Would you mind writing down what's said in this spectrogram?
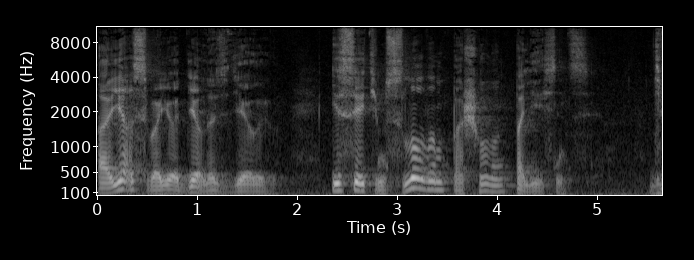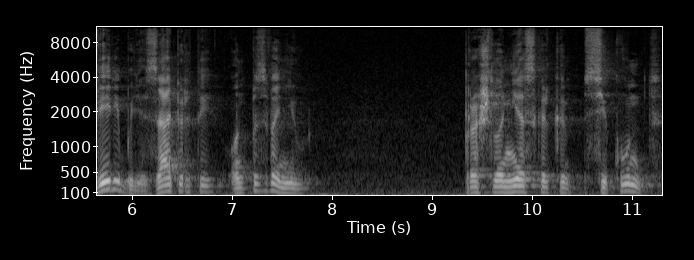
а я свое дело сделаю. И с этим словом пошел он по лестнице. Двери были заперты, он позвонил. Прошло несколько секунд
